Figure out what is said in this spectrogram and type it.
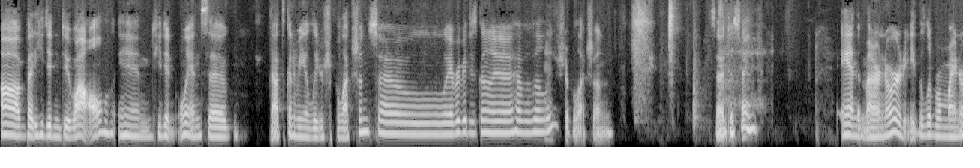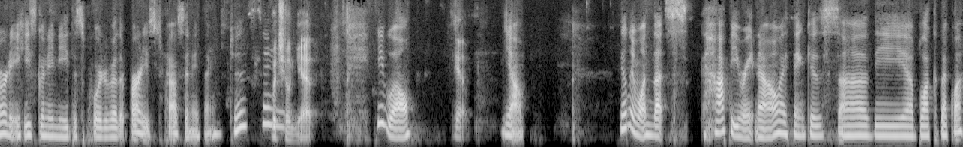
Uh, but he didn't do well and he didn't win. So that's going to be a leadership election. So everybody's going to have a leadership election. So just saying. And the minority, the liberal minority, he's going to need the support of other parties to pass anything. Just saying. Which you'll get. He will. Yep. Yeah. The only one that's happy right now, I think, is uh, the uh, Bloc Quebecois.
